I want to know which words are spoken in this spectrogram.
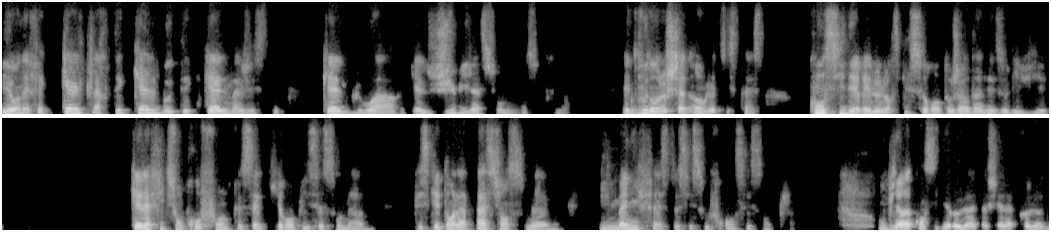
Et en effet, quelle clarté, quelle beauté, quelle majesté, quelle gloire, quelle jubilation dans ce triomphe. Êtes-vous dans le chagrin ou la tristesse? Considérez-le lorsqu'il se rend au jardin des Oliviers. Quelle affliction profonde que celle qui remplissait son âme, puisqu'étant la patience même, il manifeste ses souffrances et son plein. Ou bien considérez-le attaché à la colonne,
